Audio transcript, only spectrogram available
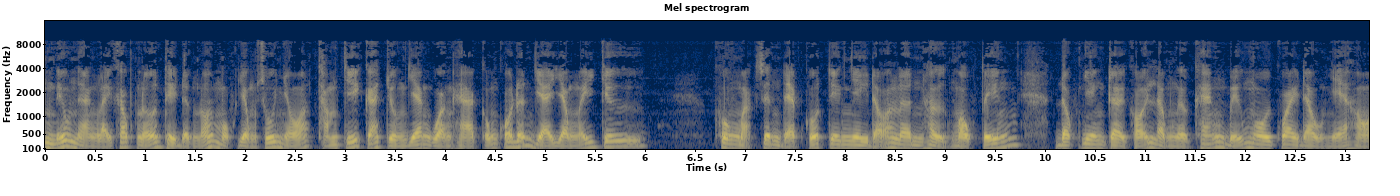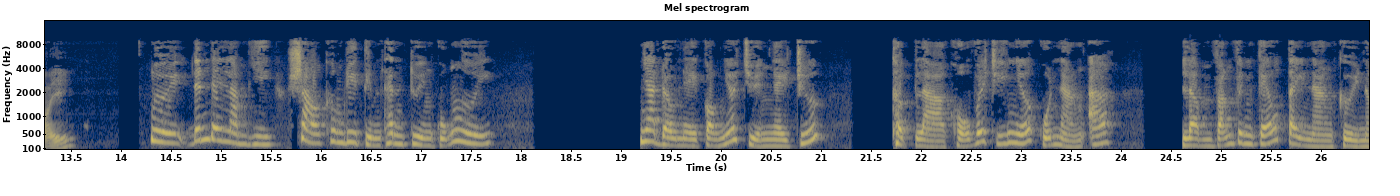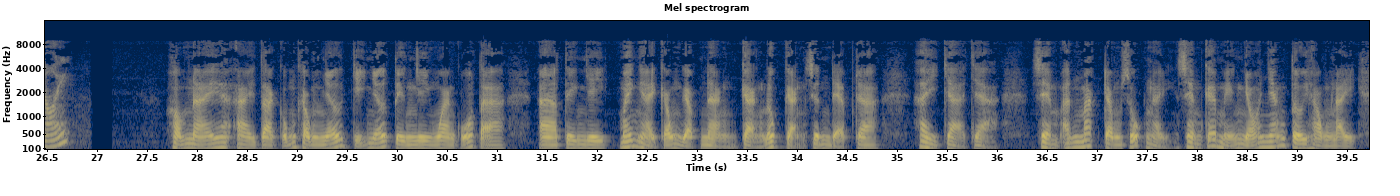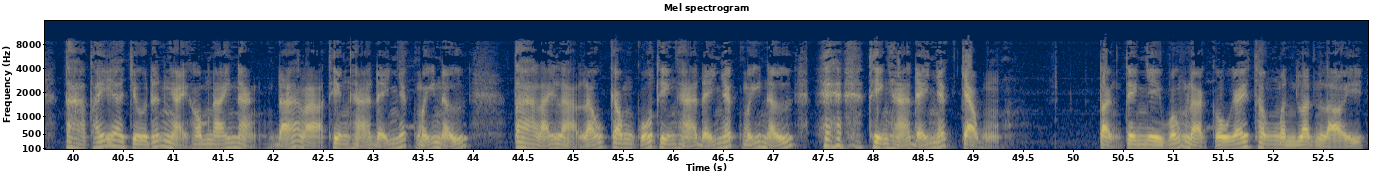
Nếu nàng lại khóc nữa thì đừng nói một dòng suối nhỏ, thậm chí cả trường Giang Hoàng Hà cũng có đến vài dòng ấy chứ. Khuôn mặt xinh đẹp của Tiên Nhi đỏ lên hừ một tiếng, đột nhiên rời khỏi lòng ngực hắn biểu môi quay đầu nhẹ hỏi. Người đến đây làm gì? Sao không đi tìm thanh tuyền của người? Nha đầu này còn nhớ chuyện ngày trước. Thật là khổ với trí nhớ của nàng á. Lâm Vãn Vinh kéo tay nàng cười nói. Hôm nay ai ta cũng không nhớ, chỉ nhớ tiên nhi ngoan của ta. À tiên nhi, mấy ngày không gặp nàng, càng lúc càng xinh đẹp ra. Hay chà chà, xem ánh mắt trong suốt này, xem cái miệng nhỏ nhắn tươi hồng này, ta thấy chưa đến ngày hôm nay nàng đã là thiên hạ đệ nhất mỹ nữ. Ta lại là lão công của thiên hạ đệ nhất mỹ nữ, thiên hạ đệ nhất chồng. Tần Tiên Nhi vốn là cô gái thông minh lanh lợi,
